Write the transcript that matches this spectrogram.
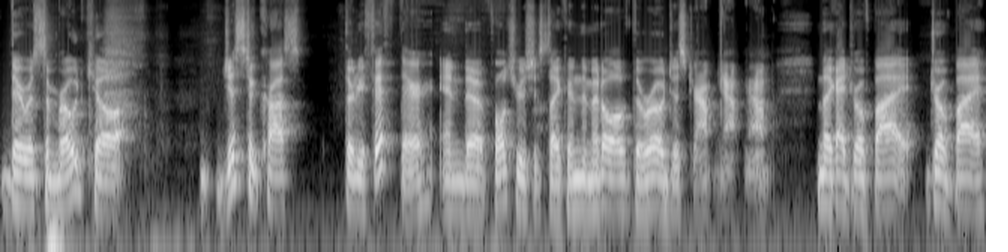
there was some roadkill just across 35th there, and the vulture is just like in the middle of the road, just yomp, yomp, yomp. And, like I drove by, drove by,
